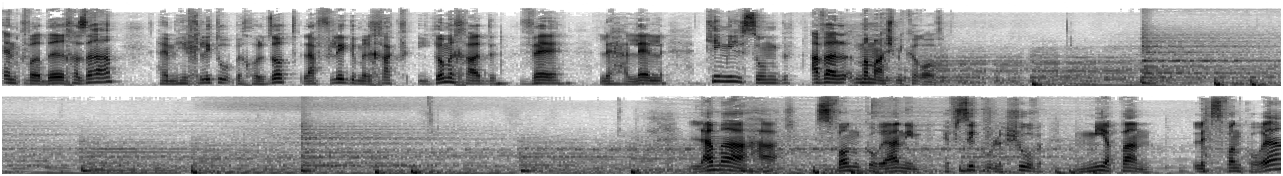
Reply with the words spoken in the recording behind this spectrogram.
אין כבר דרך חזרה, הם החליטו בכל זאת להפליג מרחק יום אחד ולהלל קימיל סונג, אבל ממש מקרוב. למה הצפון קוריאנים הפסיקו לשוב מיפן לצפון קוריאה?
